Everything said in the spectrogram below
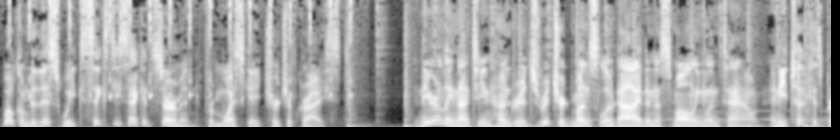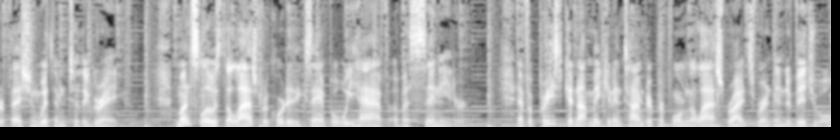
Welcome to this week's 60 second sermon from Westgate Church of Christ. In the early 1900s, Richard Munslow died in a small England town, and he took his profession with him to the grave. Munslow is the last recorded example we have of a sin eater. If a priest could not make it in time to perform the last rites for an individual,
